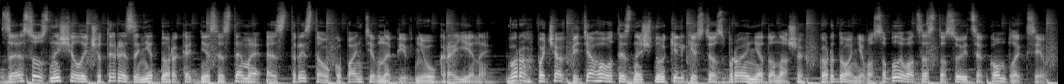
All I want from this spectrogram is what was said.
ЗСУ знищили чотири зенітно-ракетні системи С-300 окупантів на півдні України. Ворог почав підтягувати значну кількість озброєння до наших кордонів. Особливо це стосується комплексів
